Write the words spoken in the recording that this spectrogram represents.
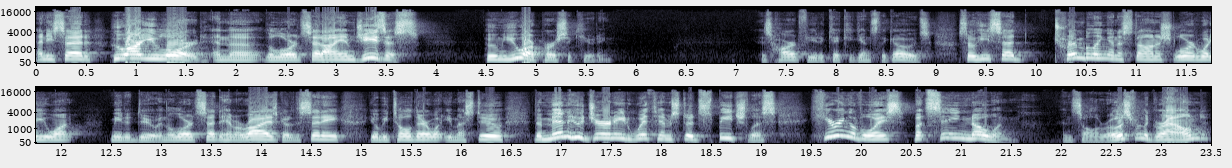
And he said, Who are you, Lord? And the, the Lord said, I am Jesus, whom you are persecuting. It's hard for you to kick against the goads. So he said, trembling and astonished, Lord, what do you want me to do? And the Lord said to him, Arise, go to the city. You'll be told there what you must do. The men who journeyed with him stood speechless, hearing a voice, but seeing no one. And Saul arose from the ground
